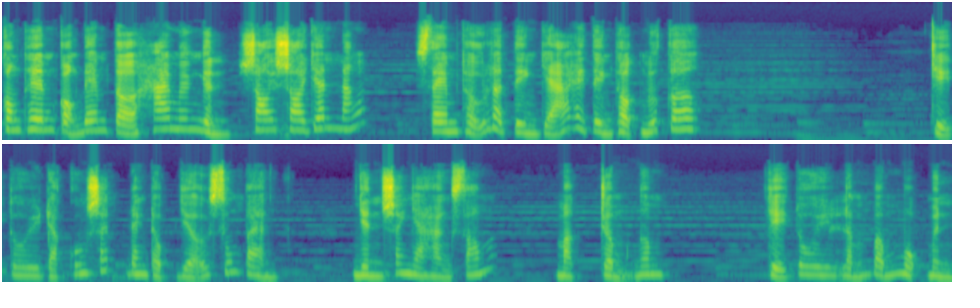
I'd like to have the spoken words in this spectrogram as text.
Con thêm còn đem tờ 20.000 soi soi với ánh nắng, xem thử là tiền giả hay tiền thật nữa cơ. Chị tôi đặt cuốn sách đang đọc dở xuống bàn, nhìn sang nhà hàng xóm, mặt trầm ngâm. Chị tôi lẩm bẩm một mình.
